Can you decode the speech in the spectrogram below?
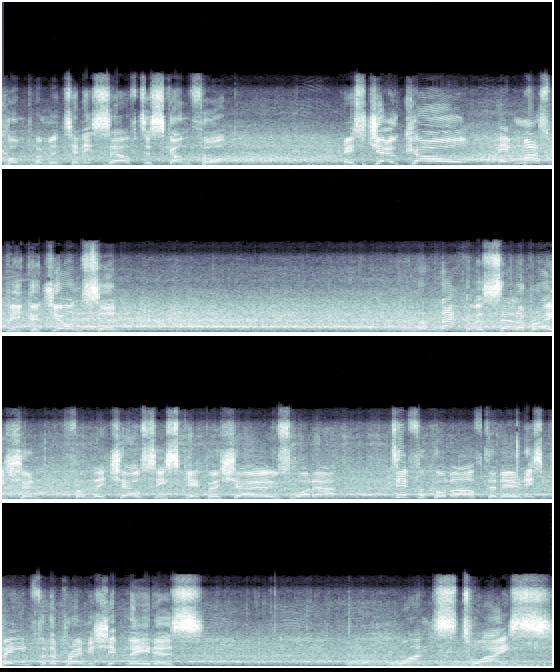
compliment in itself to Scunthorpe. It's Joe Cole, it must be Gudjohnsen. And the lack of a celebration from the Chelsea skipper shows what a difficult afternoon it's been for the Premiership leaders. Once, twice,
